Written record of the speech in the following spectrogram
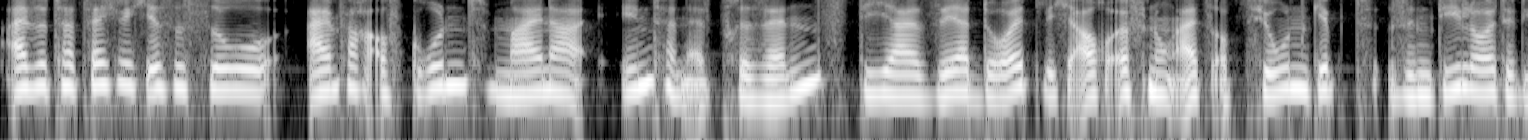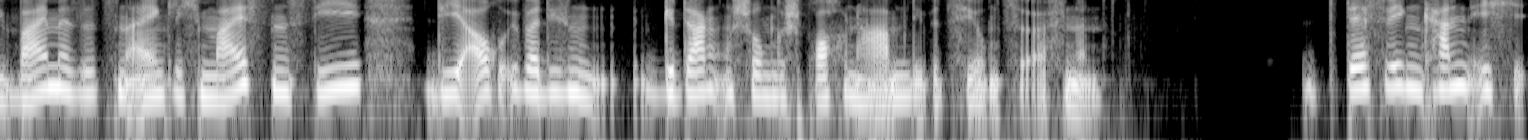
Also tatsächlich ist es so, einfach aufgrund meiner Internetpräsenz, die ja sehr deutlich auch Öffnung als Option gibt, sind die Leute, die bei mir sitzen, eigentlich meistens die, die auch über diesen Gedanken schon gesprochen haben, die Beziehung zu öffnen. Deswegen kann ich,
